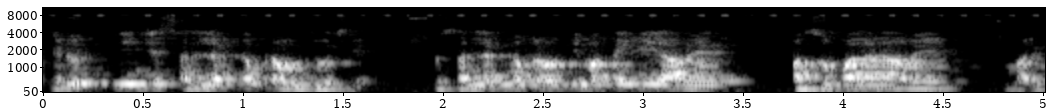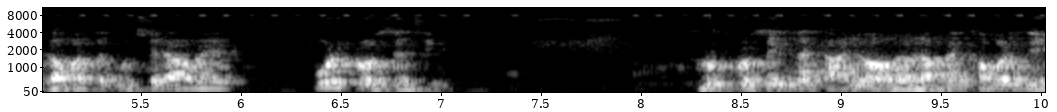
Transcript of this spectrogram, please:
ખેડૂતની જે સંલગ્ન પ્રવૃત્તિઓ છે, તો સંલગ્ન પ્રવૃત્તિમાં કઈ કઈ આવે? પશુપાલન આવે, મરઘા બતક ઉછેર આવે ફૂડ પ્રોસેસિંગ ફ્રૂટ પ્રોસેસિંગના કાર્યો આવે. અને આપણે ખબર છે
